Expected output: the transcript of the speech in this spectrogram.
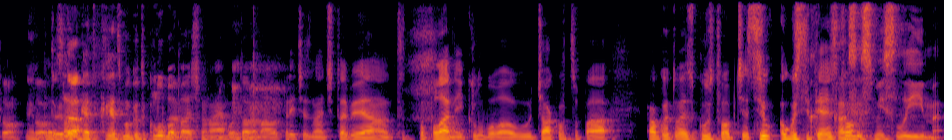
to, to, to. Sad da- kad, kad smo kod kluba, baš ono, ajmo o tome malo pričati. Znači, to je bio jedan od popularnijih klubova u Čakovcu, pa kako je to iskustvo uopće s ugostiteljstvom? Kako se smisli ime?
